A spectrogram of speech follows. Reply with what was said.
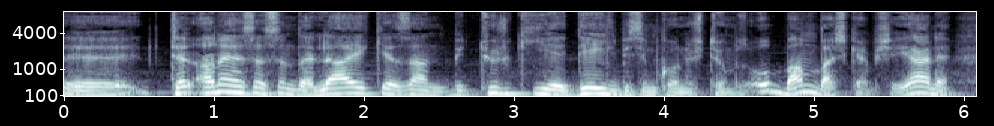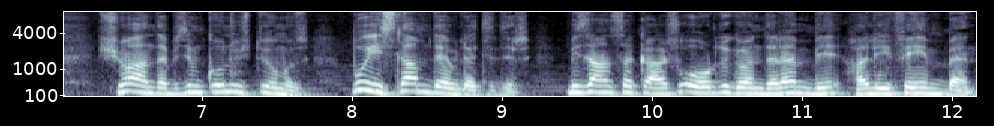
e, te- anayasasında layık yazan bir Türkiye değil bizim konuştuğumuz. O bambaşka bir şey. Yani şu anda bizim konuştuğumuz bu İslam devletidir. Bizans'a karşı ordu gönderen bir halifeyim ben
